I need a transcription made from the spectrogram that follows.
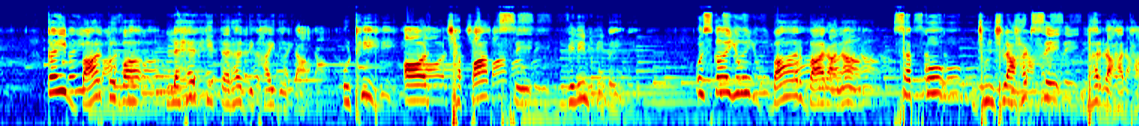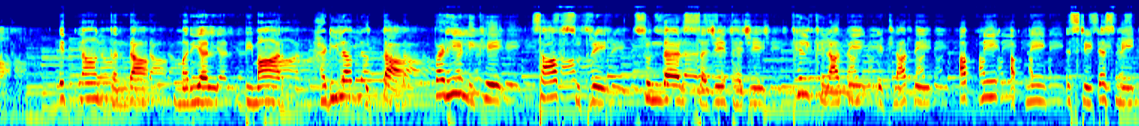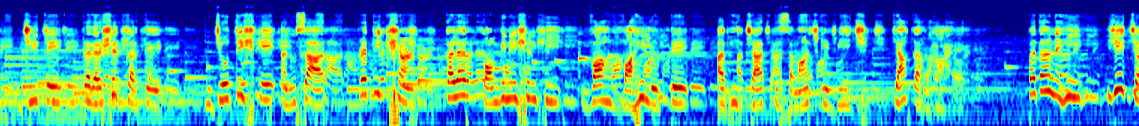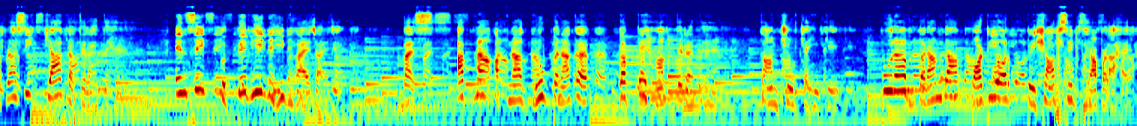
कई बार तो वह लहर की तरह दिखाई देता। उठी और छपाक से विलीन हो गई। उसका यूँ बार बार आना सबको झुंझलाहट से भर रहा था। इतना गंदा, मरियल, बीमार, हडीला कुत्ता पढ़े लिखे साफ़ सुथरे सुंदर, सजे, धजे, खिलखिलाते, इठलाते, अपने अपने स्टेटस में जीते, प्रदर्शित करते। ज्योतिष के अनुसार प्रतिक्षण कलर कॉम्बिनेशन की वाह वाही लुटते अभिजात समाज के बीच क्या कर रहा है? पता नहीं ये चपरासी क्या करते रहते हैं। इनसे कुत्ते भी नहीं भगाए जाते। बस अपना अपना ग्रुप बनाकर गप्पे हाँकते रहते हैं। कामचोर कहीं के। पूरा बरामदा पॉटी और पेशाब से भरा पड़ा है।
